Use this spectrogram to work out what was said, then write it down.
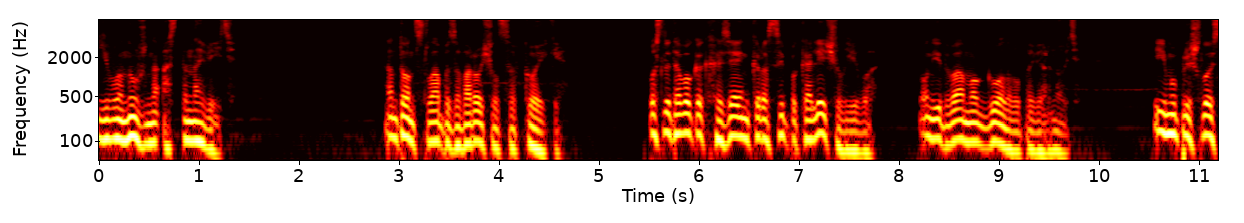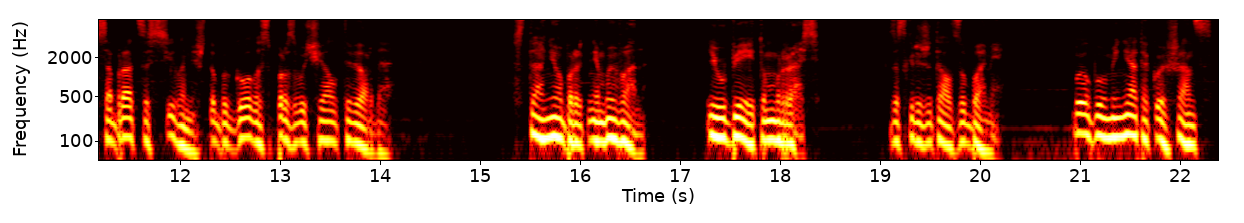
Его нужно остановить. Антон слабо заворочился в койке. После того, как хозяин красы покалечил его, он едва мог голову повернуть. И ему пришлось собраться с силами, чтобы голос прозвучал твердо. «Стань оборотнем, Иван, и убей эту мразь!» Заскрежетал зубами. «Был бы у меня такой шанс,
